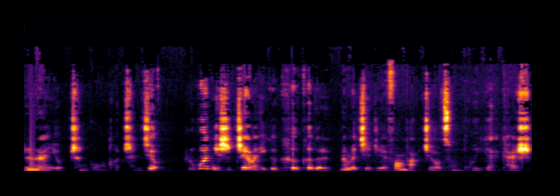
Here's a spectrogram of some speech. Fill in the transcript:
仍然有成功和成就。如果你是这样一个苛刻的人，那么解决方法就要从悔改开始，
